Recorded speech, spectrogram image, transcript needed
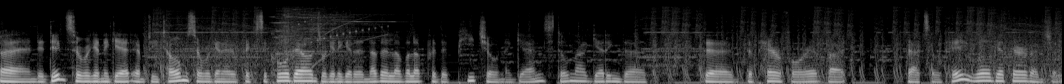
And it did, so we're going to get Empty Tome, so we're going to fix the cooldowns. We're going to get another level up for the Peachone again. Still not getting the, the, the pair for it, but that's okay. We'll get there eventually.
